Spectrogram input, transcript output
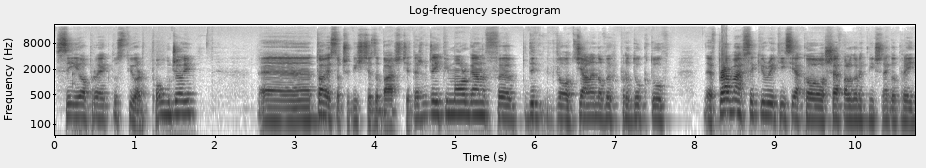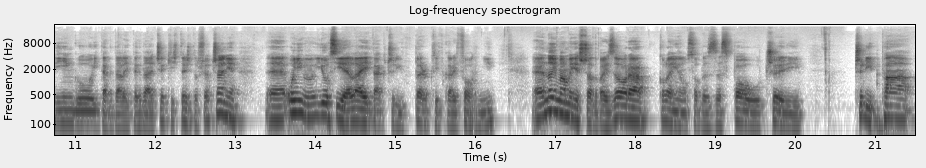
CEO projektu Stuart Powjoy. E, To jest oczywiście, zobaczcie, też w JP Morgan w, w oddziale nowych produktów, w Prima Securities jako szef algorytmicznego tradingu i tak dalej, i tak dalej. Czy jakieś też doświadczenie. E, UCLA, tak, czyli w Berkeley w Kalifornii. E, No i mamy jeszcze advisora, kolejną osobę z zespołu, czyli, czyli pa,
